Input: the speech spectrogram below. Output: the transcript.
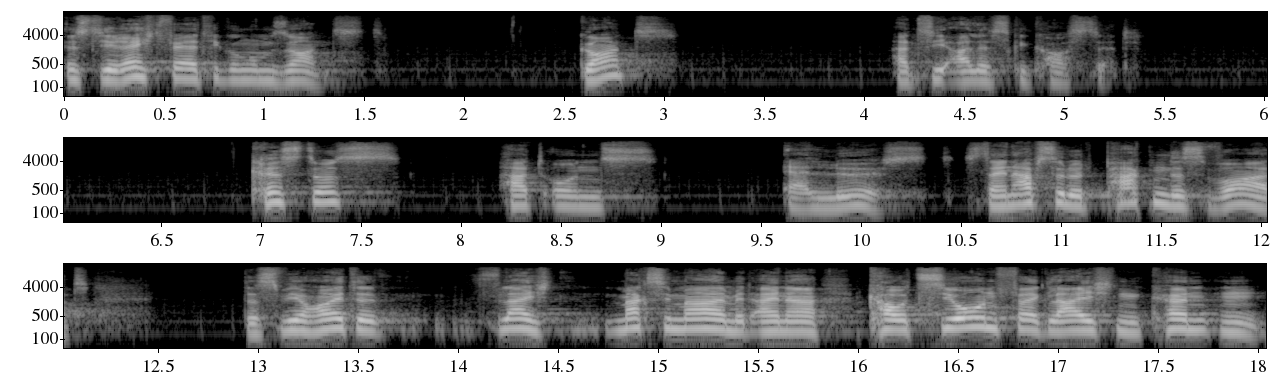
ist die Rechtfertigung umsonst. Gott hat sie alles gekostet. Christus hat uns erlöst. Das ist ein absolut packendes Wort, das wir heute vielleicht maximal mit einer Kaution vergleichen könnten,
